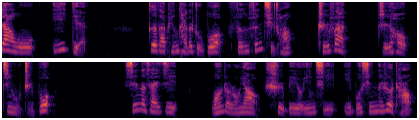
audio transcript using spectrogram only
下午一点，各大平台的主播纷纷起床吃饭。之后进入直播。新的赛季，王者荣耀势必又引起一波新的热潮，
